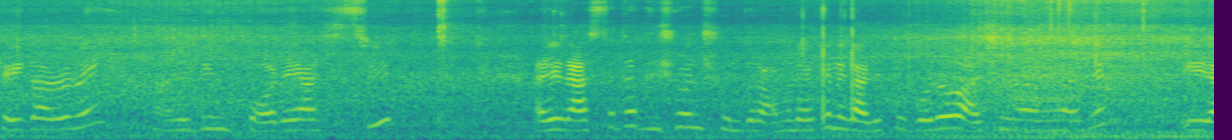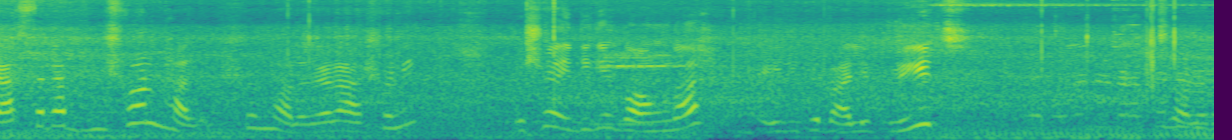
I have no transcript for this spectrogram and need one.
সেই কারণেই অনেকদিন পরে আসছি। আর এই রাস্তাটা ভীষণ সুন্দর। আমরা এখানে গাড়িতে করেও আসি মাঝে মাঝে। এই রাস্তাটা ভীষণ ভালো ভীষণ ভালো। যারা আসনি, এসো এইদিকে গঙ্গা এইদিকে বালি ব্রিজ চলো।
